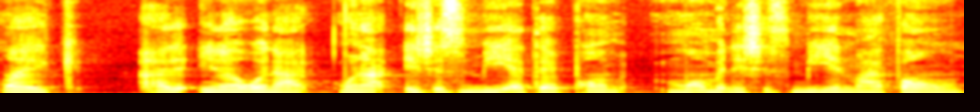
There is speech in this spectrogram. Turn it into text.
Like I, you know, when I when I it's just me at that pom- moment. It's just me and my phone.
